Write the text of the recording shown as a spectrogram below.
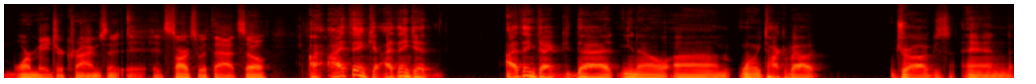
more major crimes. and It, it starts with that. So I, I think I think it I think that that you know um, when we talk about drugs and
